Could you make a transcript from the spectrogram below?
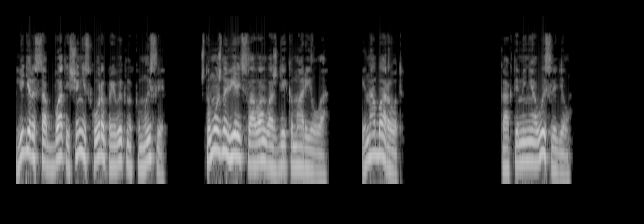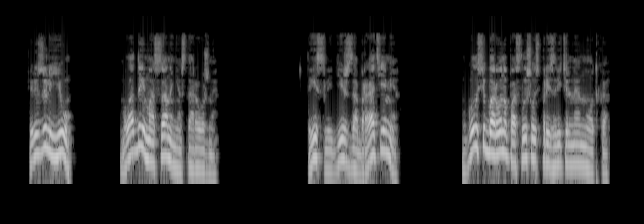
Лидеры Саббат еще не скоро привыкнут к мысли, что можно верить словам вождей Камарилла. И наоборот. Как ты меня выследил? Через Илью. Молодые масаны неосторожны. Ты следишь за братьями? В голосе барона послышалась презрительная нотка.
